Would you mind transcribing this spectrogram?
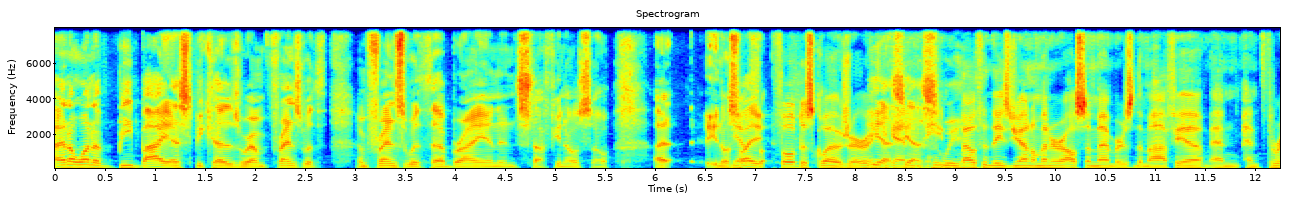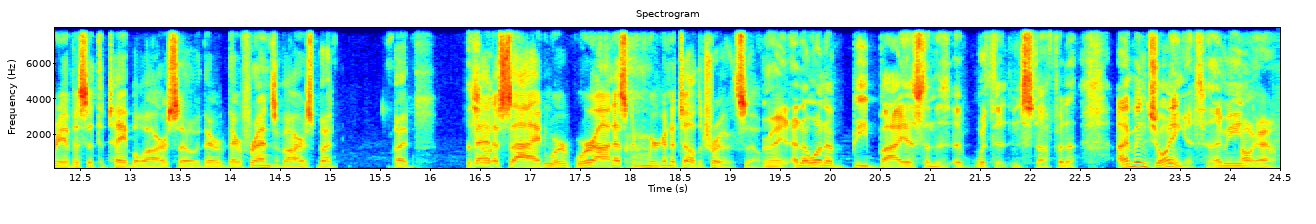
I don't want to be biased because where I'm friends with I'm friends with uh, Brian and stuff. You know, so uh, you know, so yeah, I. f- full disclosure. Yes, yes, he- we- both of these gentlemen are also members of the mafia, and and three of us at the table are. So they're they're friends of ours. But but that So- aside, we're we're honest and we're going to tell the truth. So Right, I don't want to be biased uh, with it and stuff, but uh, I'm enjoying it. I mean, oh yeah.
